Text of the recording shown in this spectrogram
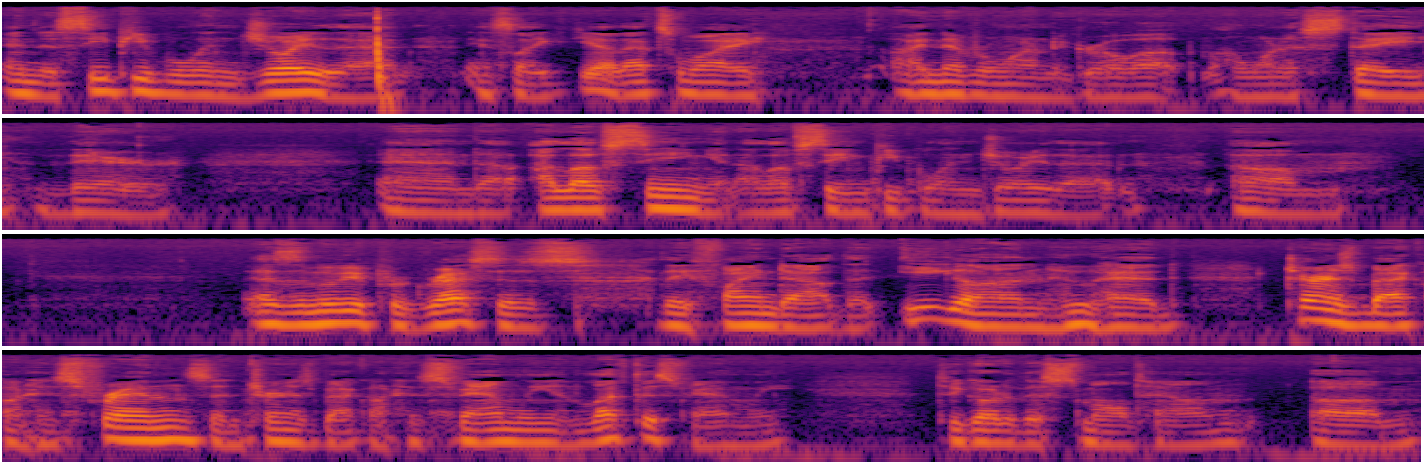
And to see people enjoy that, it's like, yeah, that's why I never wanted to grow up. I want to stay there. And uh, I love seeing it. I love seeing people enjoy that. Um, as the movie progresses, they find out that Egon, who had turned his back on his friends and turned his back on his family and left his family to go to this small town, um,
